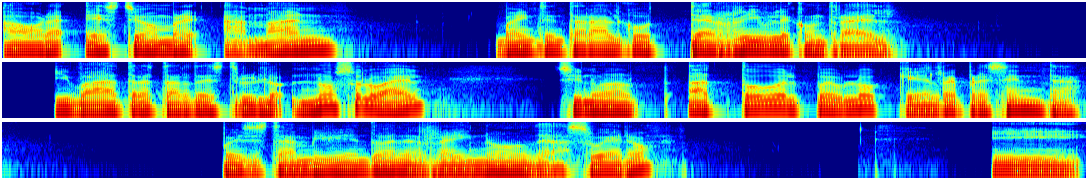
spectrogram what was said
Ahora este hombre, Amán, va a intentar algo terrible contra él. Y va a tratar de destruirlo no solo a él, sino a, todo el pueblo que él representa. Pues están viviendo en el reino de Azuero. Y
